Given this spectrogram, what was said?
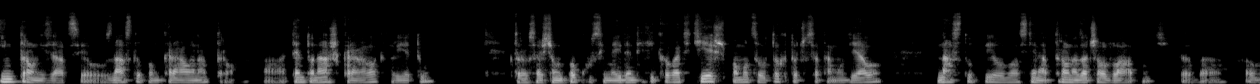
intronizáciou, s nástupom kráľa na trón. A tento náš král, ktorý je tu, ktorého sa ešte len pokúsime identifikovať, tiež pomocou tohto, čo sa tam udialo, nastúpil vlastne na trón a začal vládnuť v, v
